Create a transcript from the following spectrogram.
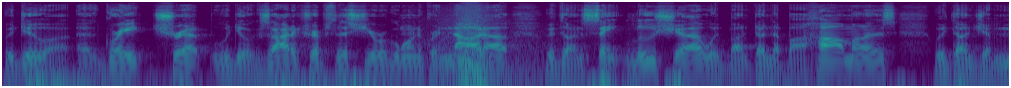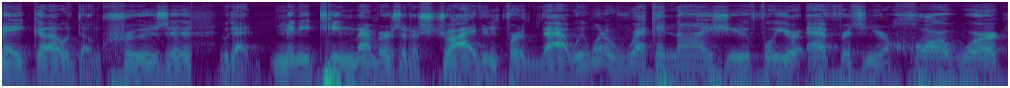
We do a, a, great trip. We do exotic trips. This year we're going to Grenada. We've done St. Lucia. We've done the Bahamas. We've done Jamaica. We've done cruises. We've got many team members that are striving for that. We want to recognize you for your efforts and your hard work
